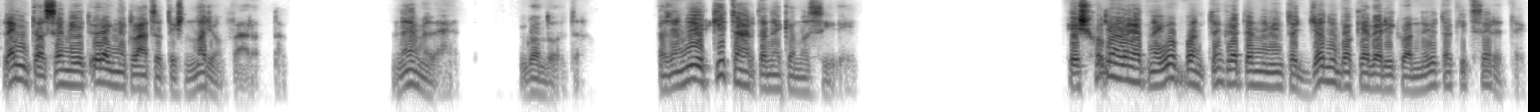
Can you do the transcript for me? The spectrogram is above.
Leülte a szemét, öregnek látszott, és nagyon fáradtak. Nem lehet, gondolta. Az a nő kitárta nekem a szívét. És hogyan lehetne jobban tönkretenni, mint a gyanúba keverik a nőt, akit szeretek?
